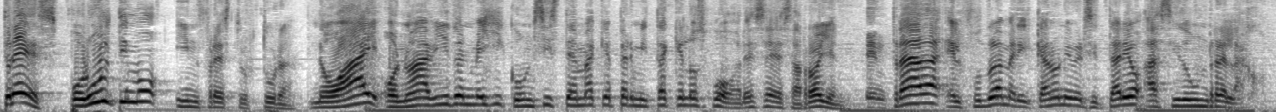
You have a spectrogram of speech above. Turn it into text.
3. Por último, infraestructura. No hay o no ha habido en México un sistema que permita que los jugadores se desarrollen. De entrada, el fútbol americano universitario ha sido un relajo.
